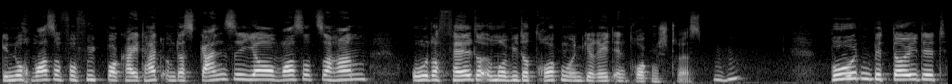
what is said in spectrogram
genug Wasserverfügbarkeit hat, um das ganze Jahr Wasser zu haben, oder fällt er immer wieder trocken und gerät in Trockenstress? Boden bedeutet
